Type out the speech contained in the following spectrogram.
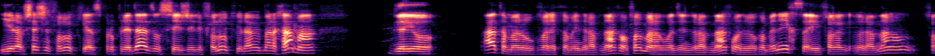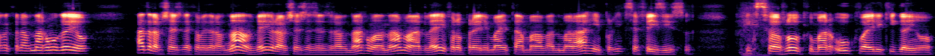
e Rav Sheshet falou que as propriedades, ou seja, ele falou que o Rami Barhama ganhou ah, tá, Maruk vai lekamei de Rav Nachman, foi Maruk vai diante de Rav Nachman, veio com a benixa, e fala, o Rav Nachman fala que o Rav Nachman ganhou. Ah, tá, Sheshet lekamei de Rav Nachman, veio o Rav Sheshet diante de Rav Nachman, Namar Lei, falou para ele, Maita Mavad Marahi, por que, que você fez isso? Por que, que você falou que o Maruk vai ele que ganhou?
